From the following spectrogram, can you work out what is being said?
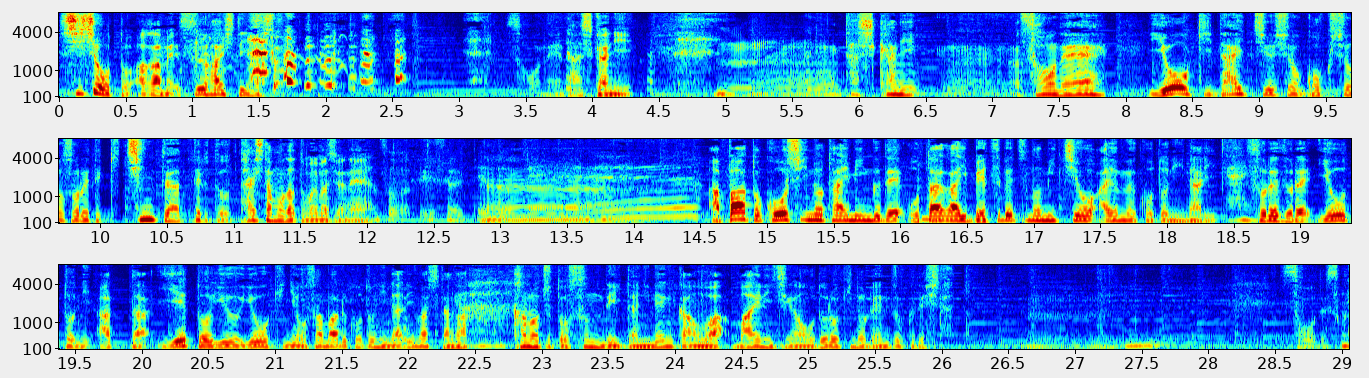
師匠と崇め崇拝していました。そうね確かに。うーん確かにそうね。容器大中小極小揃えてきちんとやってると大したもんだと思いますよね。そうですけどね。アパート更新のタイミングでお互い別々の道を歩むことになり、はい、それぞれ用途に合った家という容器に収まることになりましたが彼女と住んでいた2年間は毎日が驚きの連続でした。そうですか、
